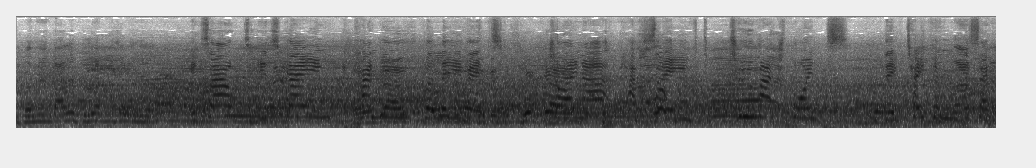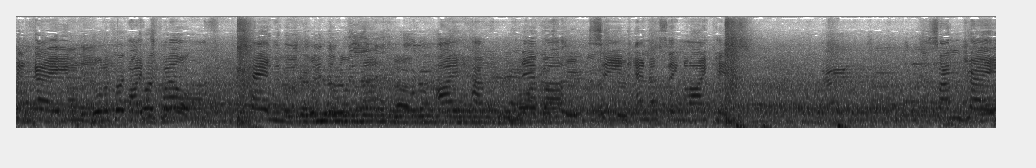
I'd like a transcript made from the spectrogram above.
beban mentalnya berat masalahnya. It's out, it's game. Can you believe it? China have saved two match points. They've taken the second game by 12 10. I have never seen anything like it. Sanjay,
